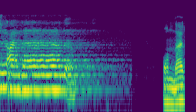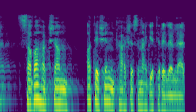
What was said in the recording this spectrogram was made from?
الْعَذَابِ Onlar sabah akşam ateşin karşısına getirilirler.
